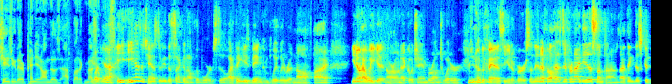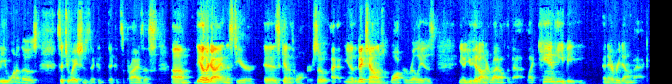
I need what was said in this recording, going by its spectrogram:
changing their opinion on those athletic measures. Well, yeah, he, he has a chance to be the second off the board still. I think he's being completely written off by you know how we get in our own echo chamber on Twitter, you know, the fantasy universe, and the NFL has different ideas sometimes. I think this could be one of those situations that could that could surprise us. Um, the other guy in this tier is Kenneth Walker. So, I, you know, the big challenge with Walker really is, you know, you hit on it right off the bat. Like, can he be an every down back?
